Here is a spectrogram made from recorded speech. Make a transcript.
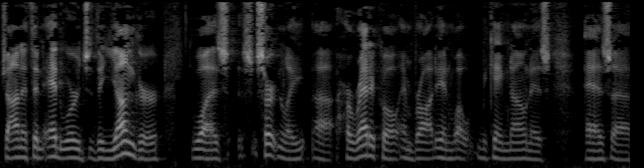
Jonathan Edwards, the younger, was certainly uh, heretical and brought in what became known as as uh,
